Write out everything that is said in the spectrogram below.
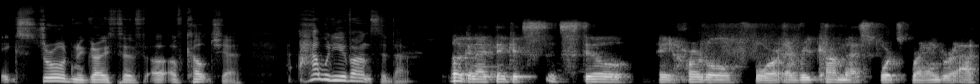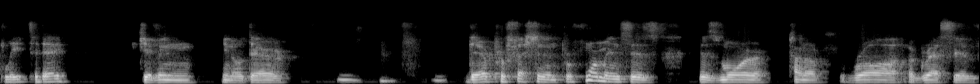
extraordinary growth of of culture, how would you have answered that? Look, and I think it's it's still a hurdle for every combat sports brand or athlete today, given you know their their profession and performance is is more kind of raw, aggressive,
